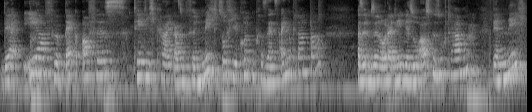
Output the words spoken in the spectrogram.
der eher für Backoffice-Tätigkeit, also für nicht so viel Kundenpräsenz eingeplant war also im Sinne, oder den wir so ausgesucht haben, mhm. der nicht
